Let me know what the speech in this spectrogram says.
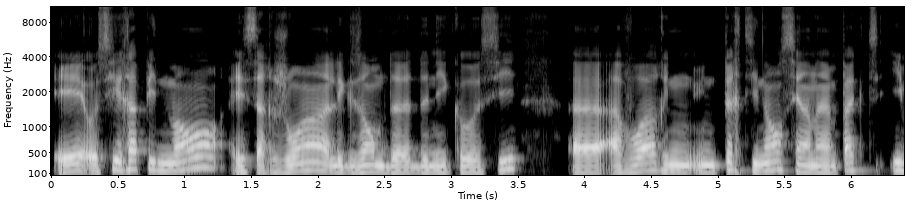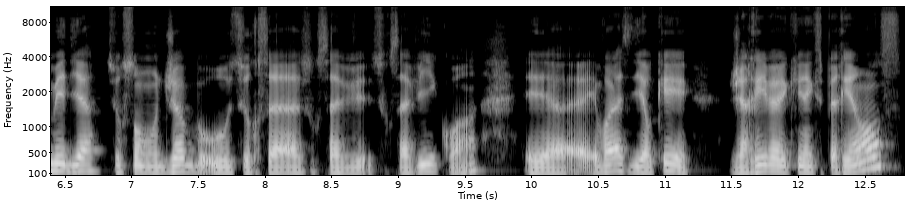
Et aussi rapidement, et ça rejoint l'exemple de, de, Nico aussi, euh, avoir une, une, pertinence et un impact immédiat sur son job ou sur sa, sur sa, vie, sur sa vie, quoi. Hein. Et, euh, et voilà, se dire, OK, j'arrive avec une expérience,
